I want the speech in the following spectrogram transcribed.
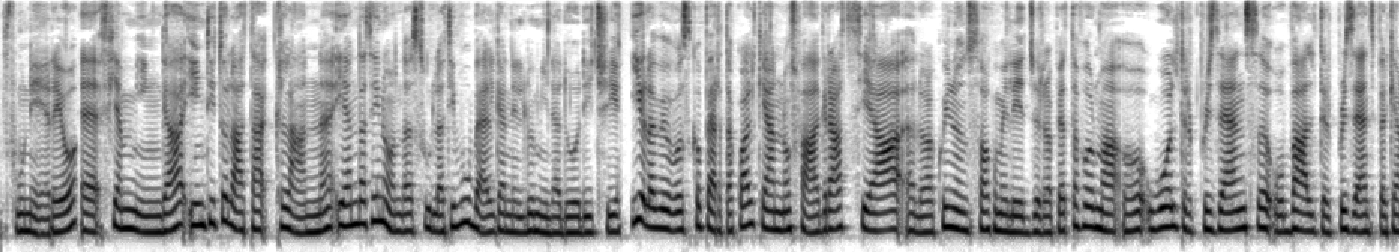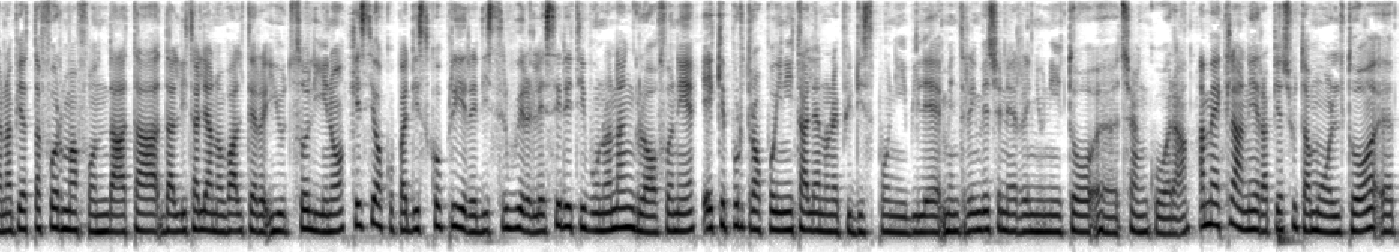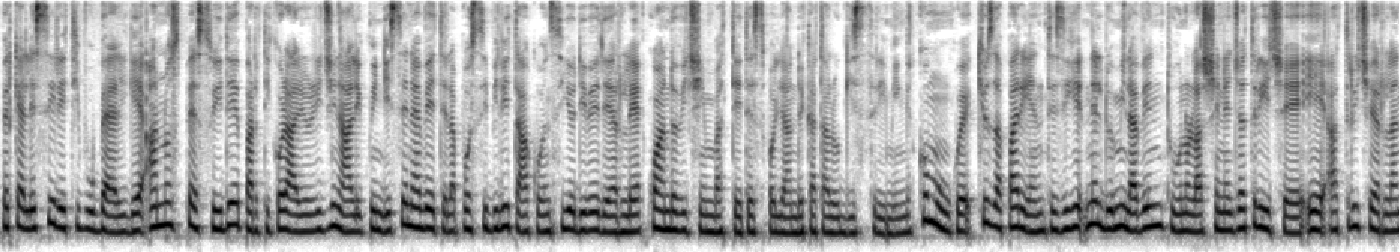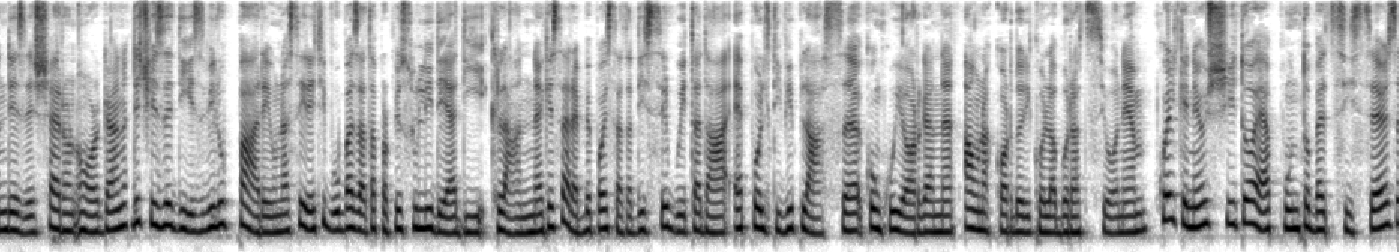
funereo, eh, fiamminga, intitolata Clan e andata in onda sulla TV belga nel 2012. Io l'avevo scoperta qualche anno fa grazie a, allora qui non so come leggere, la piattaforma Walter Presents o Walter Presents perché è una piattaforma fondata dall'italiano Walter Juzzolini Torino che si occupa di scoprire e distribuire le serie tv non anglofone e che purtroppo in Italia non è più disponibile, mentre invece nel Regno Unito eh, c'è ancora. A me Clan era piaciuta molto eh, perché le serie tv belghe hanno spesso idee particolari originali, quindi se ne avete la possibilità consiglio di vederle quando vi ci imbattete sfogliando i cataloghi streaming. Comunque, chiusa parentesi, nel 2021 la sceneggiatrice e attrice irlandese Sharon Organ decise di sviluppare una serie tv basata proprio sull'idea di Clan che sarebbe poi stata distribuita da Apple TV Plus, con cui Organ ha un accordo di collaborazione. Quel che ne è uscito è appunto Bad Sisters,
